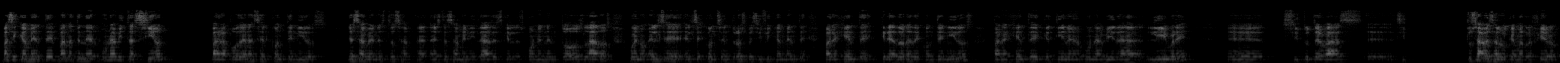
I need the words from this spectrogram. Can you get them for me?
básicamente van a tener una habitación para poder hacer contenidos ya saben, estos, estas amenidades que les ponen en todos lados. Bueno, él se, él se concentró específicamente para gente creadora de contenidos, para gente que tiene una vida libre. Eh, si tú te vas, eh, si tú sabes a lo que me refiero.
